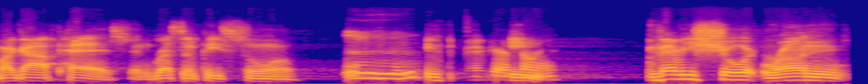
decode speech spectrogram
my guy passed and rest in peace to him. Mhm. It was very, Definitely. very short run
